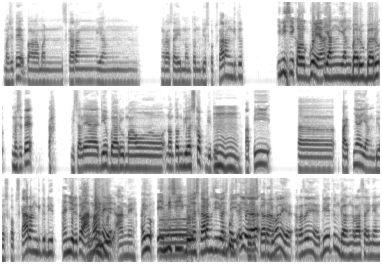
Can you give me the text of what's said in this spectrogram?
maksudnya pengalaman sekarang yang ngerasain nonton bioskop sekarang gitu Ini sih kalau gue ya. yang yang baru-baru maksudnya ah misalnya dia baru mau nonton bioskop gitu Hmm, hmm. tapi eh vibe-nya yang bioskop sekarang gitu di Anjir itu aneh Gimana sih, ya? aneh. ayo Ini eh, sih bocah sekarang sih pasti. bocah- iya Bocah sekarang. gimana ya rasanya dia itu nggak ngerasain yang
